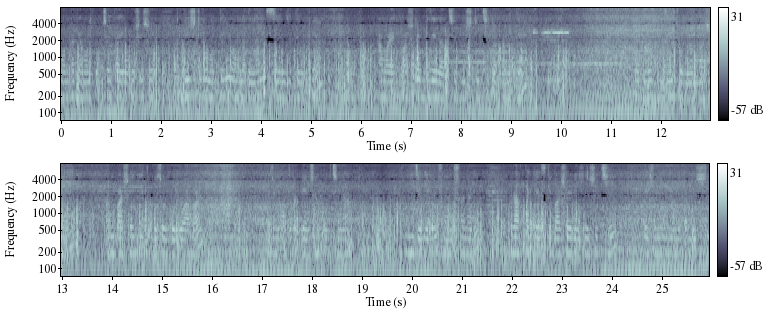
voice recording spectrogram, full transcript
মনটা কেমন করছে তাই অবশেষে বৃষ্টির মধ্যেই রওনা দিলাম সিএনজিতে উঠে। আমার এক পাশটায় ভিজে যাচ্ছে বৃষ্টির ছিটা পানিতে তবুও ভিজেই চললাম বাসায়। কারণ বাসায় গিয়ে তো গোসল করব আবার। এই জন্য অতটা টেনশন করছি না। ভিজে গেলেও সমস্যা নাই। আজকে বাসায় রেখে এসেছি। এই জন্য মনটা বেশি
